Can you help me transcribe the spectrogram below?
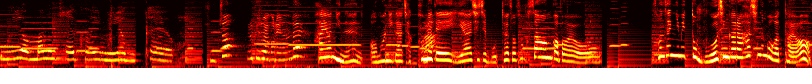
우리 엄마는 제 그림 이해 못해요. 진짜? 이렇게 잘 그리는데? 하연이는 어머니가 작품에 대해 이해하시지 못해서 속상한가 봐요. 선생님이 또 무엇인가를 하시는 것 같아요.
